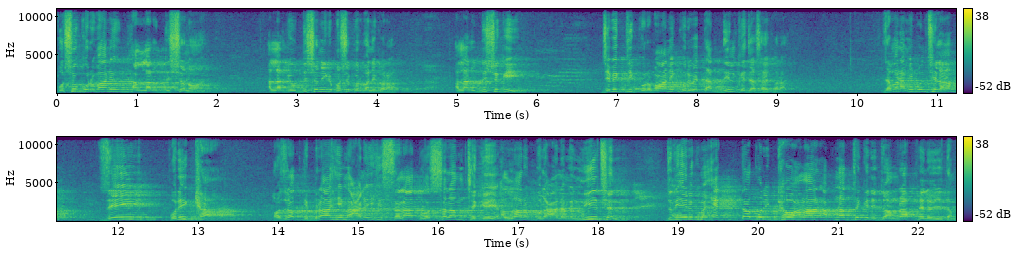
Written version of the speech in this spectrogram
পশু কোরবানি আল্লাহর উদ্দেশ্য নয়। আল্লাহর কি উদ্দেশ্য নেই কি পশু কোরবানি করা? আল্লাহর উদ্দেশ্য কি? যে ব্যক্তি কোরবানি করবে, তার দিলকে যাচাই করা। যেমন আমি বলছিলাম, যেই পরীক্ষা হজরত ইব্রাহিম আলিহি সালাতাম থেকে আল্লাহ রব্বুল আলমী নিয়েছেন, যদি এরকম একটা পরীক্ষাও আমার, আপনার থেকে নিত, আমরা ফেল হয়ে যেতাম।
